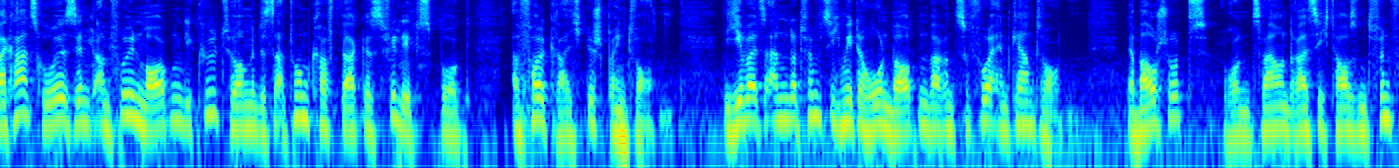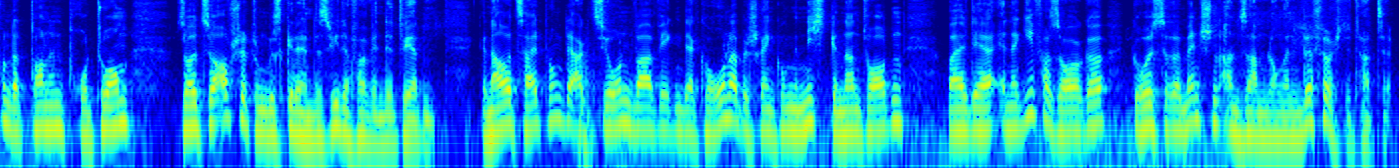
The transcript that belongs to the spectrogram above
Bei Karlsruhe sind am frühen Morgen die Kühltürme des Atomkraftwerkes Philipsburg erfolgreich gesprengt worden. Die jeweils 150 Meter hohen Bauten waren zuvor entkernt worden. Der Bauschutt, rund 32.500 Tonnen pro Turm, soll zur Aufschüttung des Geländes wiederverwendet werden. Genauer Zeitpunkt der Aktion war wegen der Corona-Beschränkungen nicht genannt worden, weil der Energieversorger größere Menschenansammlungen befürchtet hatte.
